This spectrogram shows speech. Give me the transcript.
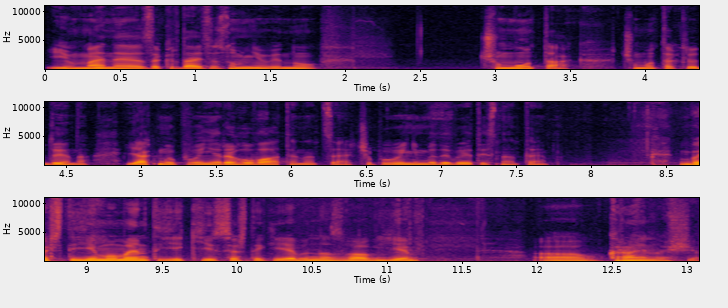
І в мене закрадаються сумніви, ну, чому так? Чому так людина? Як ми повинні реагувати на це? Чи повинні ми дивитись на те? Бачите, є моменти, які все ж таки я би назвав є е, крайнощі.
